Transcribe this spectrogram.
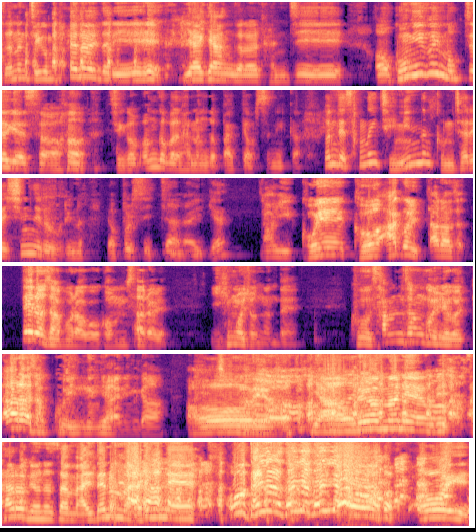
저는 지금 패널들이 이야기한 거를 단지 어, 공익의 목적에서 지금 언급을 하는 것밖에 없으니까. 근데 상당히 재미있는 검찰의 심리를 우리는 엿볼 수 있지 않아 이게? 아, 이 거의 그 악을 따라 때려잡으라고 검사를 이 힘을 줬는데 그 삼성 권력을 따라잡고 있는 게 아닌가. 어. 야 오래간만에 우리 사로 변호사 말 되는 말 했네. 어 달려라 달려 달려. 어 이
